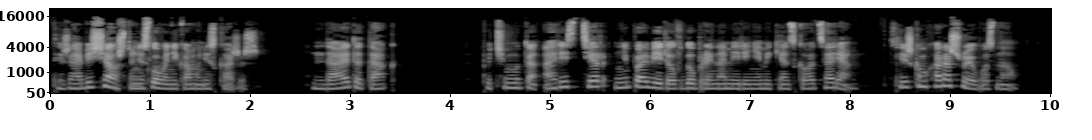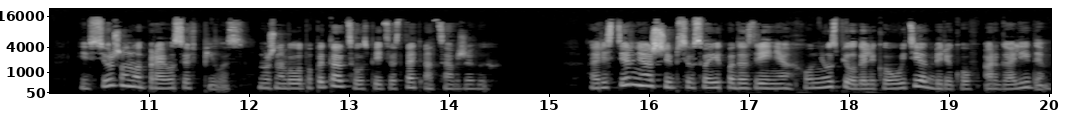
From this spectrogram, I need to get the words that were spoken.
Ты же обещал, что ни слова никому не скажешь». «Да, это так». Почему-то Аристер не поверил в добрые намерения Микенского царя. Слишком хорошо его знал. И все же он отправился в Пилос. Нужно было попытаться успеть застать отца в живых. Аристер не ошибся в своих подозрениях. Он не успел далеко уйти от берегов Арголиды.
